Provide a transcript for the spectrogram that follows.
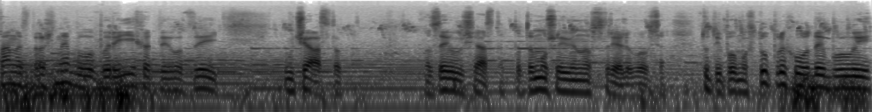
Саме страшне було переїхати оцей участок. Оцей участок, тому що він обстрілювався. Тут і по мосту приходи були.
